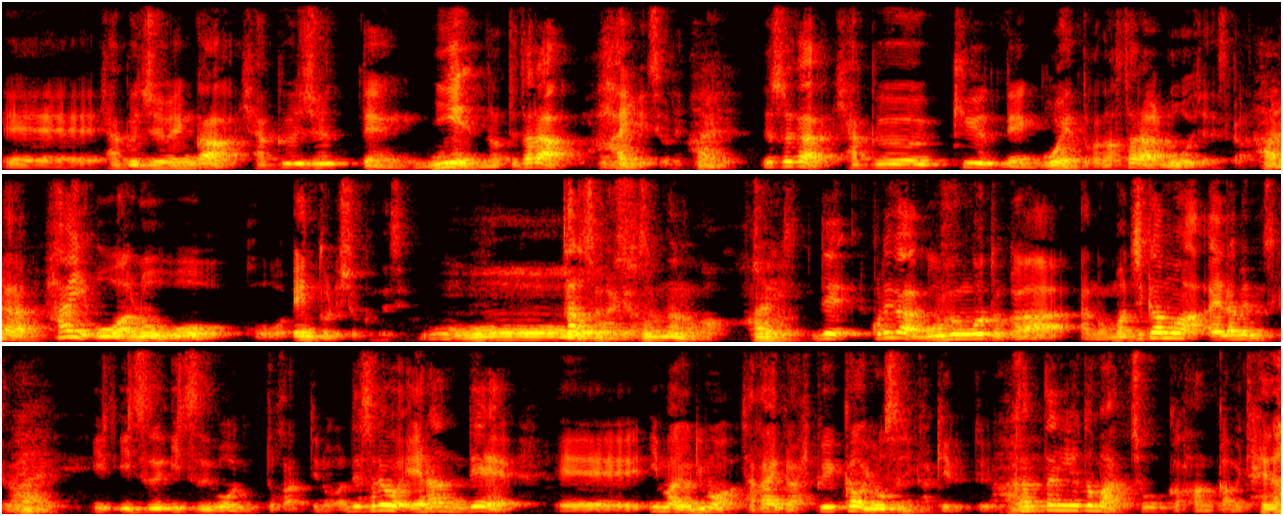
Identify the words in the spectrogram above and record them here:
えー、110円が110.2円になってたら、うん high ですよね。はい。で、それが109.5円とかなったら、 low じゃないですか。はいだから、 high, or, low を、こう、エントリーしておくんですよ。おー。ただそれだけなんですよそんなのが。はい。そうなんですで、これが5分後とか、あの、まあ、時間も選べるんですけどね。はい。い、いつ、いつ後とかっていうのは。で、それを選んで、えー、今よりも高いか低いかを要するにかけるという。はい簡単に言うと、まあ、超か半かみたいな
